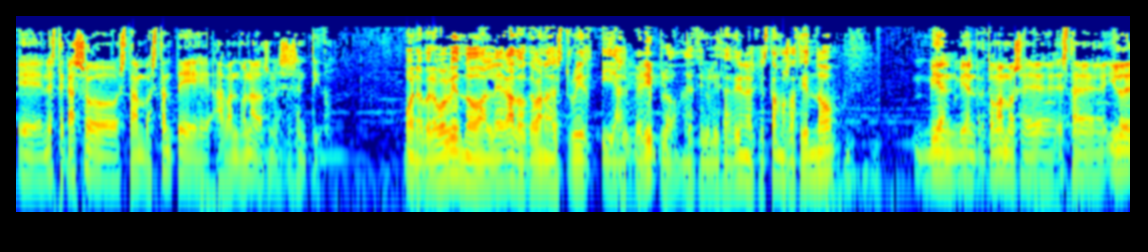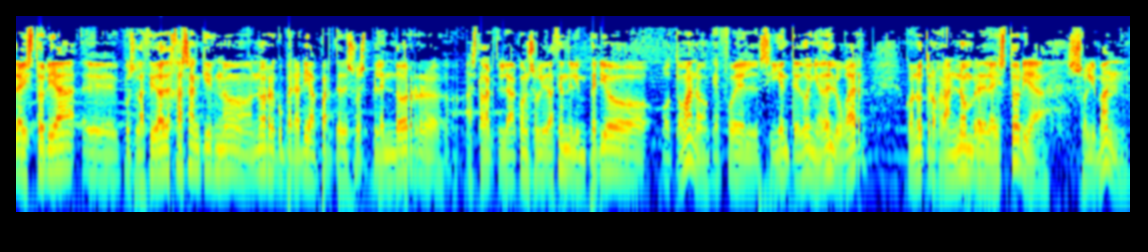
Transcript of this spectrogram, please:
Eh, en este caso están bastante abandonados en ese sentido. Bueno, pero volviendo al legado que van a destruir y al periplo de civilizaciones que estamos haciendo. Bien, bien, retomamos eh, este hilo de la historia. Eh, pues la ciudad de Hasankif no, no recuperaría parte de su esplendor eh, hasta la, la, consolidación del Imperio Otomano, que fue el siguiente dueño del lugar, con otro gran nombre de la historia, Solimán.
